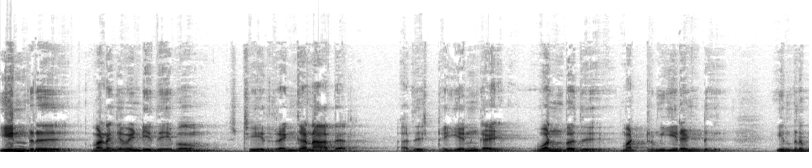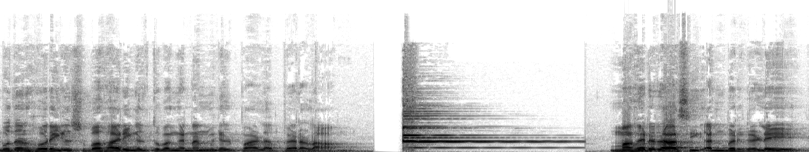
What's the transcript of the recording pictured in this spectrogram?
இன்று வணங்க வேண்டிய தெய்வம் ஸ்ரீ ரெங்கநாதர். அதிர்ஷ்ட எண்கள் ஒன்பது மற்றும் இரண்டு. இன்று புதன் ஹோரையில் சுபகாரியங்கள் துவங்க நன்மைகள் பல பெறலாம். மகர ராசி அன்பர்களே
